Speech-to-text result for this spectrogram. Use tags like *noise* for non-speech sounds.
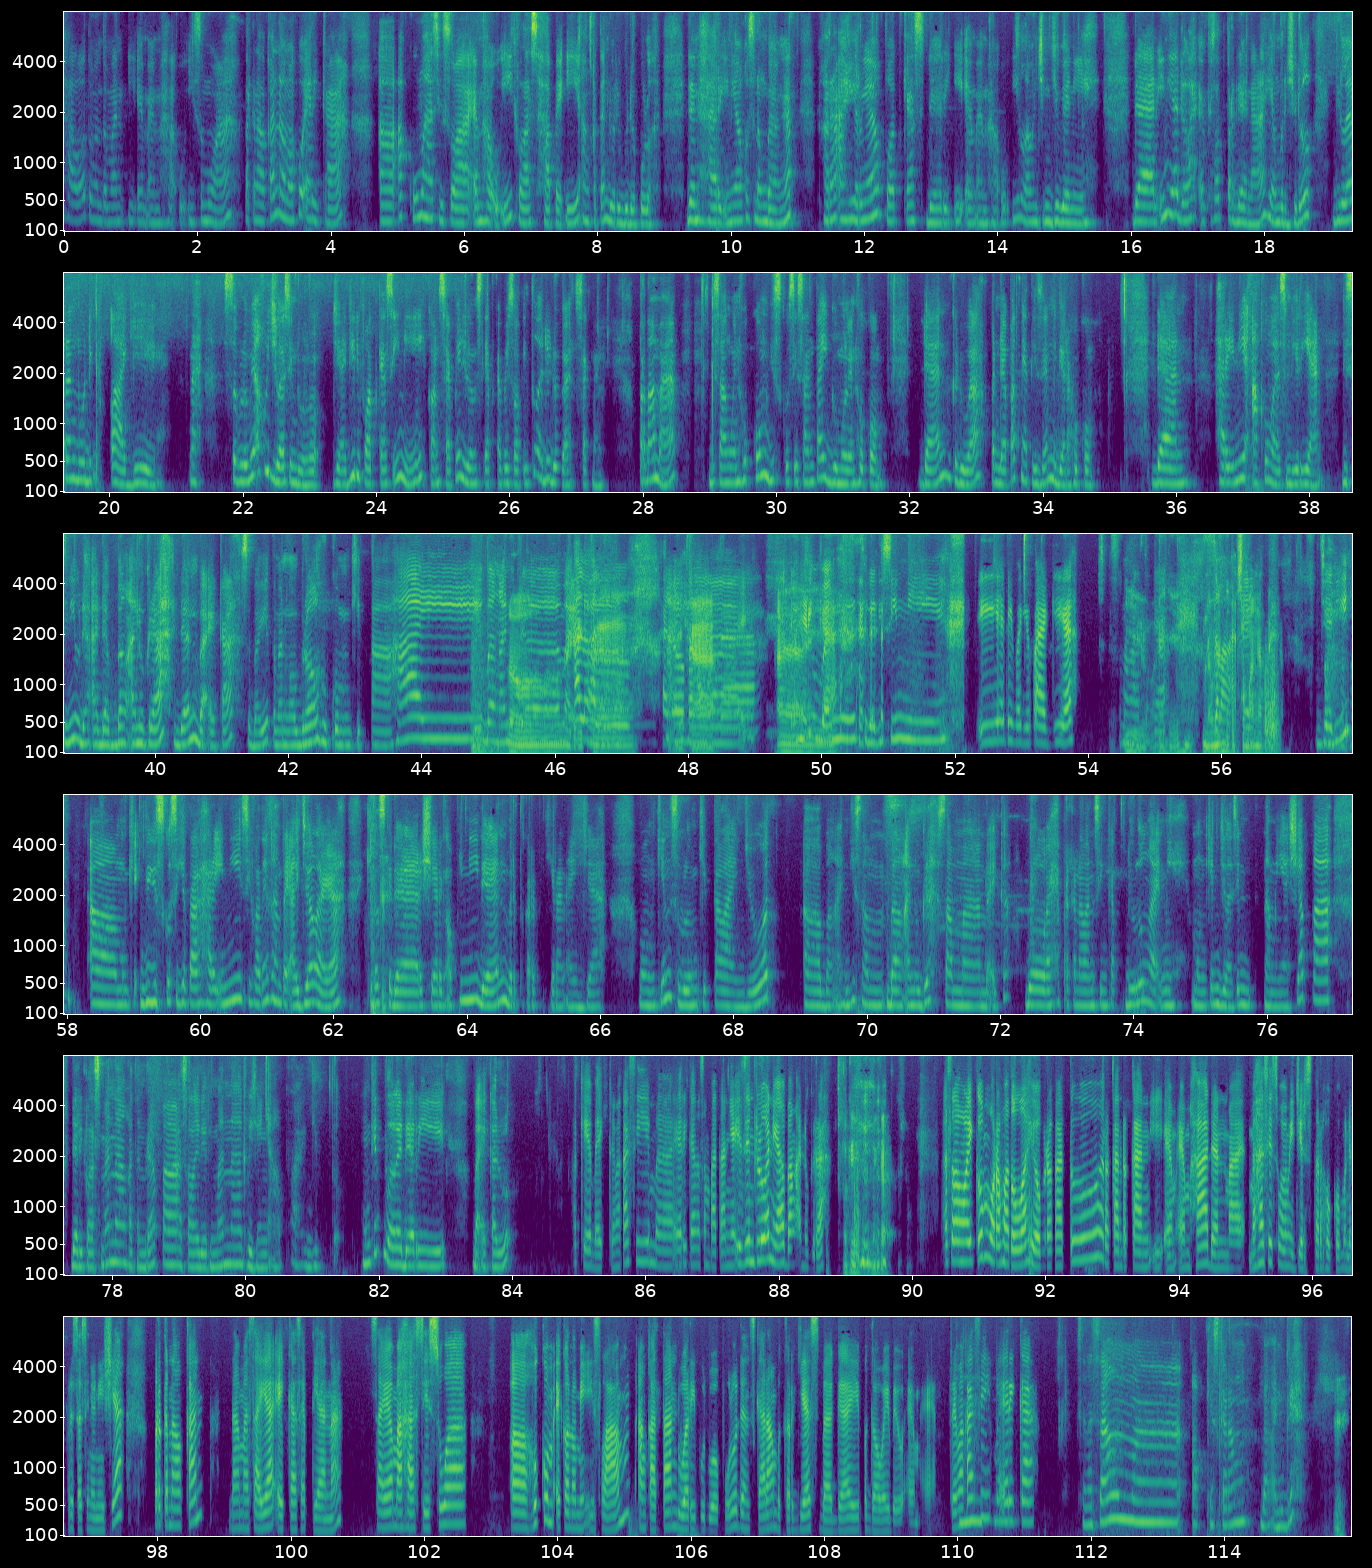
halo teman-teman IMMH UI semua. Perkenalkan namaku Erika. Uh, aku mahasiswa MHUI kelas HPI angkatan 2020. Dan hari ini aku senang banget karena akhirnya podcast dari IMMH UI launching juga nih. Dan ini adalah episode perdana yang berjudul Dilarang Mudik Lagi. Nah, sebelumnya aku jelasin dulu. Jadi di podcast ini, konsepnya di dalam setiap episode itu ada dua segmen. Pertama, disangguin hukum, diskusi santai, gumulin hukum. Dan kedua, pendapat netizen negara hukum. Dan hari ini aku nggak sendirian. Di sini udah ada Bang Anugrah dan Mbak Eka sebagai teman ngobrol hukum kita. Hai, Bang Anugrah, Mbak Eka. Halo, halo, hai. Thank you banget sudah di sini. Iya, di pagi-pagi ya. Semangat iya, ya. Mudah-mudahan tetap semangat. Jadi um, mungkin di diskusi kita hari ini sifatnya santai aja lah ya. Kita okay. sekedar sharing opini dan bertukar pikiran aja. Mungkin sebelum kita lanjut, uh, Bang Andi sama Bang Anugrah sama Mbak Eka boleh perkenalan singkat dulu nggak nih? Mungkin jelasin namanya siapa, dari kelas mana, angkatan berapa, asalnya dari mana, kerjanya apa gitu. Mungkin boleh dari Mbak Eka dulu. Oke, baik. Terima kasih Mbak Erika kesempatannya. Izin duluan ya Bang Anugrah. Oke, okay, *laughs* Assalamualaikum warahmatullahi wabarakatuh, rekan-rekan IMMH dan ma mahasiswa Magister Hukum Universitas Indonesia. Perkenalkan, nama saya Eka Septiana. Saya mahasiswa uh, Hukum Ekonomi Islam angkatan 2020 dan sekarang bekerja sebagai pegawai BUMN. Terima hmm. kasih Mbak Erika. Sama-sama. Oke, sekarang Bang Anugrah. Oke.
